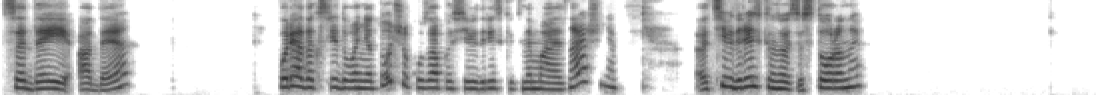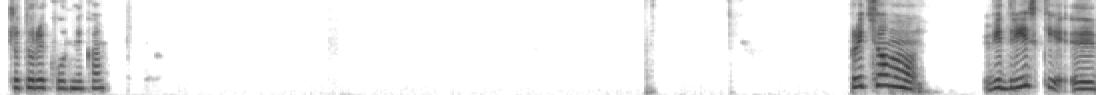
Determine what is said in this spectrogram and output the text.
СД і АД. Порядок слідування точок у записі відрізків не має значення. Е, Ці відрізки називаються сторони чотирикутника. При цьому відрізки, е,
